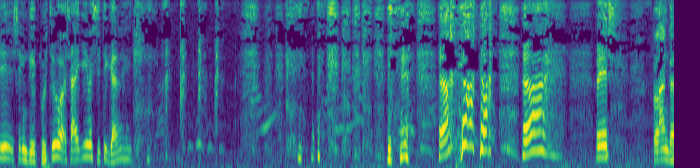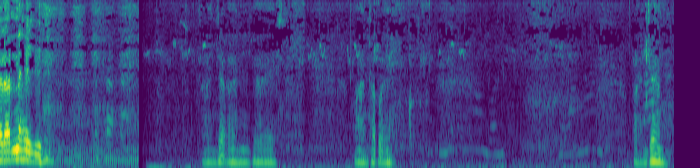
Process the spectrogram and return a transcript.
Ih, sing duwe bojo kok saiki wis ditinggal iki. Wis pelanggaran nih iki. Tanjakan guys. Mantap ya. Panjang.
